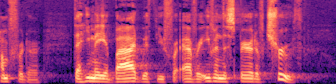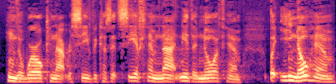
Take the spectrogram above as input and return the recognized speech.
comforter, that he may abide with you forever, even the Spirit of truth, whom the world cannot receive, because it seeth him not, neither knoweth him. But ye know him,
